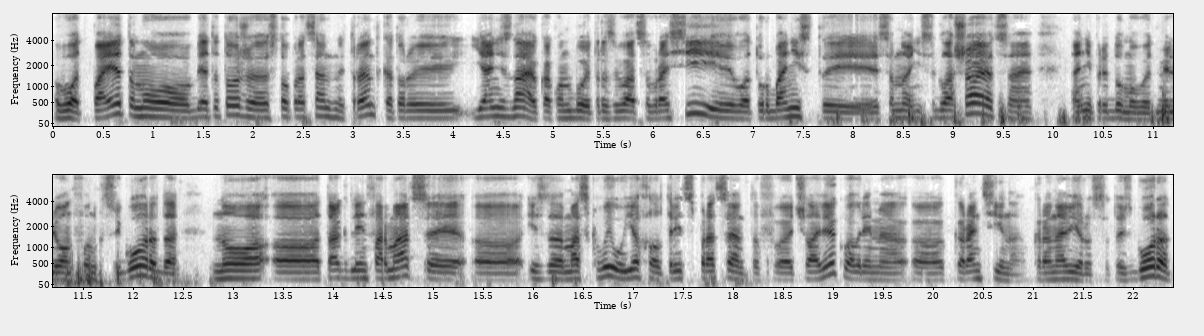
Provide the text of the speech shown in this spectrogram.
Вот, поэтому это тоже стопроцентный тренд, который я не знаю, как он будет развиваться в России. Вот урбанисты со мной не соглашаются, они придумывают миллион функций города, но э, так для информации э, из Москвы уехало 30% человек во время э, карантина, коронавируса. То есть город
